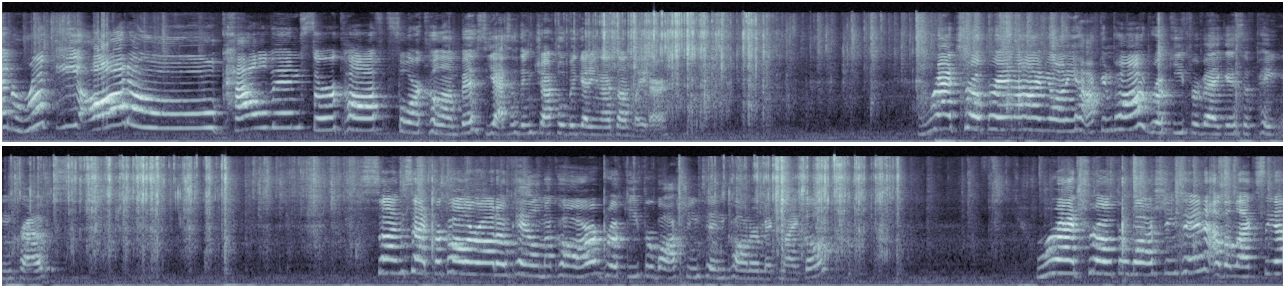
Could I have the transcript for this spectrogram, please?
And rookie auto, Calvin Thurkauf for Columbus. Yes, I think Jeff will be getting that done later. Retro for Anaheim, Jani Hakanpää. Rookie for Vegas of Peyton Krebs. Sunset for Colorado, Cale Makar. Rookie for Washington, Connor McMichael. Retro for Washington of Alexia.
